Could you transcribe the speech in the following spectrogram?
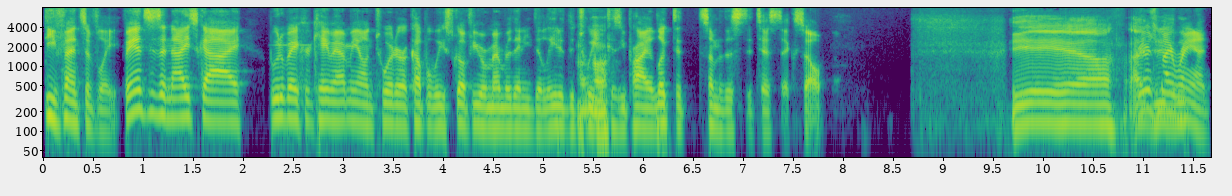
defensively. Vance is a nice guy. Budda Baker came at me on Twitter a couple weeks ago. If you remember, then he deleted the tweet because uh-huh. he probably looked at some of the statistics. So, yeah, here's my rant.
